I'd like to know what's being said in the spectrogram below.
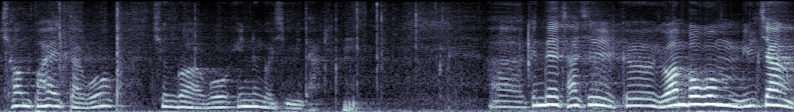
전파했다고 증거하고 있는 것입니다. 아, 근데 사실 그 요한복음 1장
